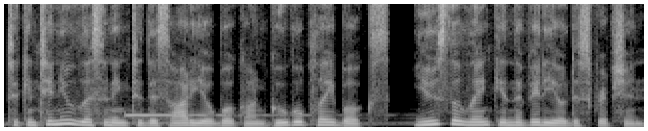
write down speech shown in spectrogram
To continue listening to this audiobook on Google Play Books, use the link in the video description.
